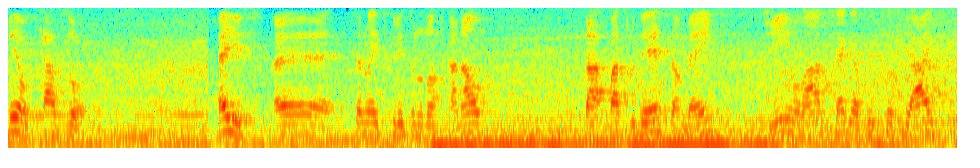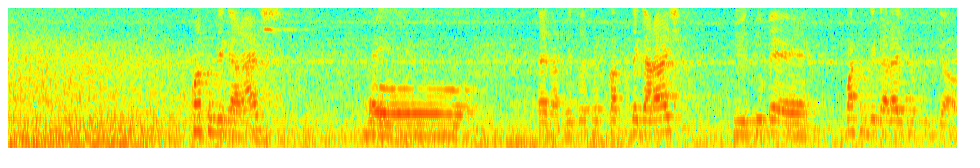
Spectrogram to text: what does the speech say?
Meu, casou. É isso. É, você não é inscrito no nosso canal, da 4D também. Dinho lá, segue as redes sociais. 4D Garage. É No... É, nas redes sociais 4D Garage. No YouTube é 4D Garage Oficial.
